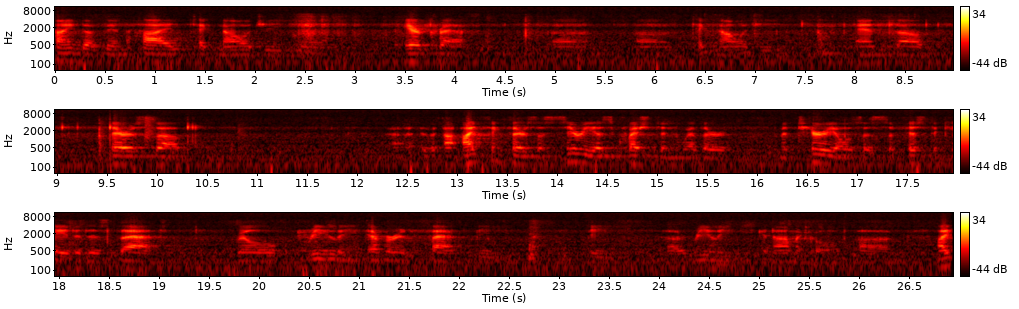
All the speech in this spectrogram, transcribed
kind of in high technology uh, aircraft uh, uh, technology. And um, there's uh, I think there's a serious question whether materials as sophisticated as that will really ever, in fact, be, be uh, really economical. Uh, I,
